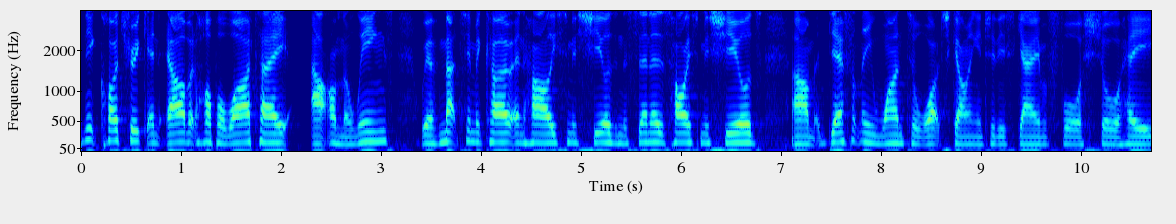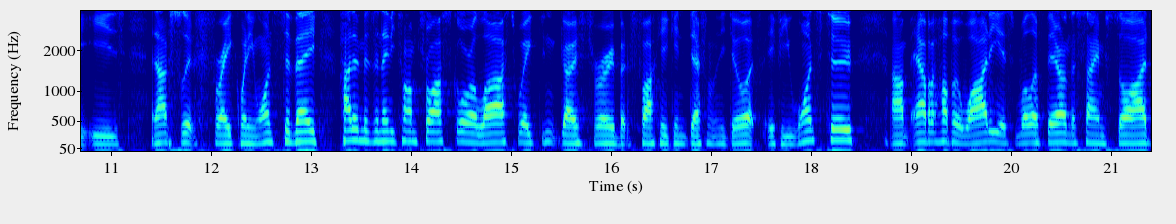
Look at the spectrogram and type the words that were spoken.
Nick Cotric and Albert Hopoate out on the wings. We have Matt Timoko and Harley Smith Shields in the centres. Harley Smith Shields, um, definitely one to watch going into this game for sure. He is an absolute freak when he wants to be. Had him as an anytime try scorer last week, didn't go through, but fuck, he can definitely do it if he wants to. Um, Albert Hopoate as well, if they're on the same side,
